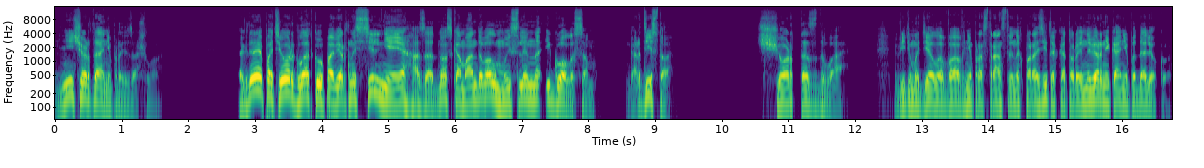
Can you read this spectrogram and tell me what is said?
Ни черта не произошло. Тогда я потер гладкую поверхность сильнее, а заодно скомандовал мысленно и голосом. «Гордисто!» Черта с два. Видимо, дело во внепространственных паразитах, которые наверняка неподалеку.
